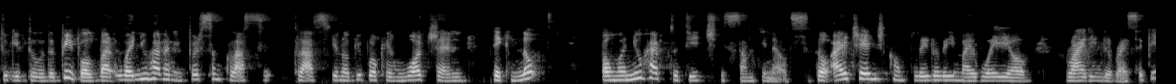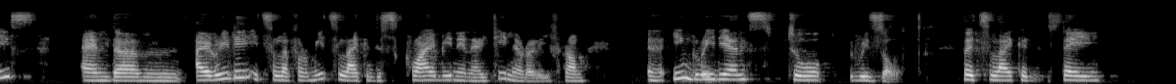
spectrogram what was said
to give to the people. But when you have an in-person class, class, you know, people can watch and take notes. But when you have to teach, it's something else. So I changed completely my way of writing the recipes, and um, I really, it's like for me, it's like describing an itinerary from uh, ingredients to result. So it's like uh, saying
